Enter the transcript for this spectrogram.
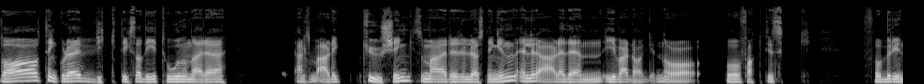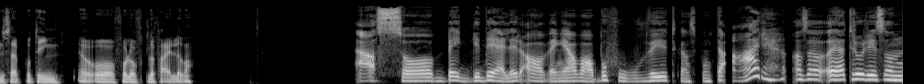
hva tenker du er viktigst av de to? Den derre liksom, er det kursing som er løsningen, eller er det den i hverdagen å faktisk få bryne seg på ting og få lov til å feile, da? Altså, begge deler avhengig av hva behovet i utgangspunktet er. Altså, jeg tror sånn,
